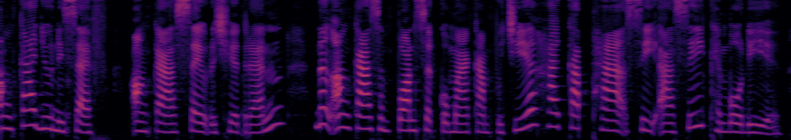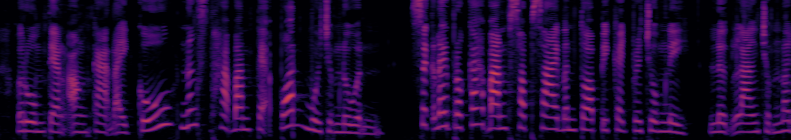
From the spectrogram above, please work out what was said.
អង្គការ UNICEF អង្គការ Save the Children និងអង្គការសម្ព័ន្ធសិទ្ធិកុមារកម្ពុជាហៅកាត់ថា CRC Cambodia រួមទាំងអង្គការដៃគូ និងស្ថាប័នពាក់ព័ន្ធមួយចំនួនសេចក្តីប្រកាសបានផ្សព្វផ្សាយបន្ទាប់ពីកិច្ចប្រជុំនេះលើកឡើងចំណុច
